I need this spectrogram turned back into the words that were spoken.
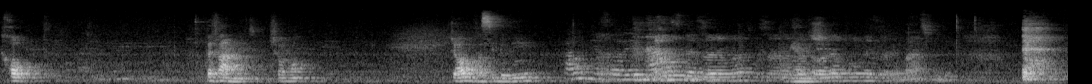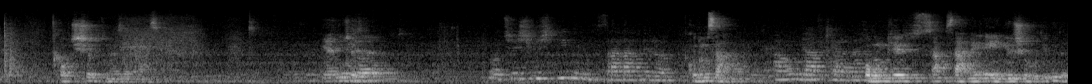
خب. بفرمایید شما جواب خاصی بدین؟ همون خب چی شد تو نظر یعنی چه؟ با چشمش دید اون صحنه رو کدوم صحنه؟ همون دفع کردن. خب اون که صحنه عینی و شهودی بوده.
